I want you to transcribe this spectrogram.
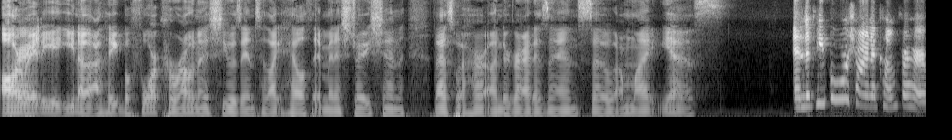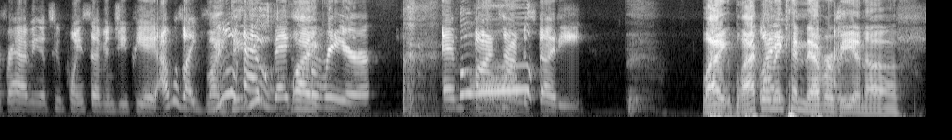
already, you know, I think before Corona, she was into like health administration. That's what her undergrad is in. So I'm like, yes. And the people were trying to come for her for having a 2.7 GPA. I was like, Like, you have you- Meg's like- career and find time to study. Like, black women can never be enough.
